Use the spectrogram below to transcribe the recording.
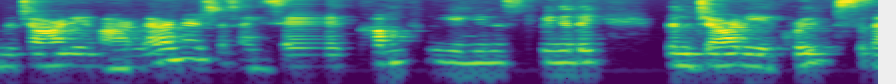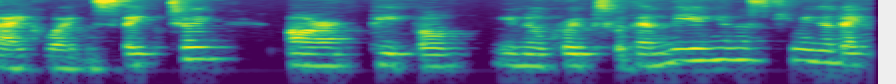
The majority of our learners, as I said, come from the unionist community. The majority of groups that I go out and speak to are people, you know, groups within the unionist community.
